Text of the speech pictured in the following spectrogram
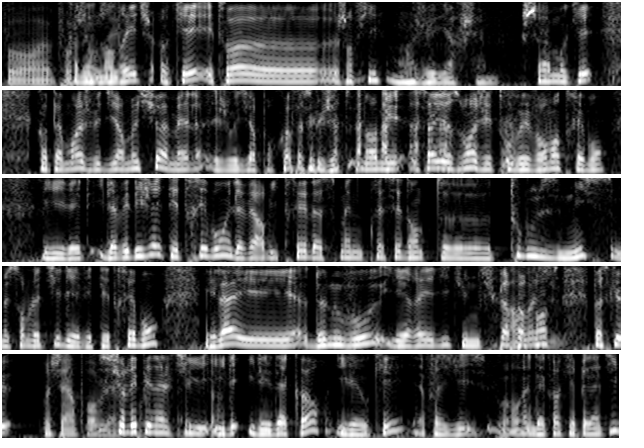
pour, pour Conan changer. Andrich, ok. Et toi, euh, Jean-Philippe Moi, je vais dire Cham. Cham, ok. Quant à moi, je vais dire Monsieur Hamel, et je vais dire pourquoi. Parce que j'ai. non, mais sérieusement, j'ai trouvé vraiment très bon. Il, avait déjà été très bon. Il avait arbitré la semaine précédente euh, Toulouse-Nice, me semble-t-il. Il avait été très bon. Et là, et, de nouveau, il réédite une super Alors moi, performance. Parce que Moi, j'ai un problème. sur les pénalties, il, est- il est d'accord, il est ok. Enfin, on est d'accord qu'il y a pénalty.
